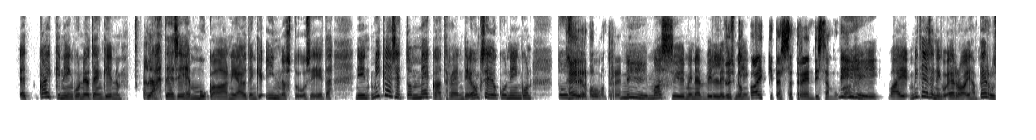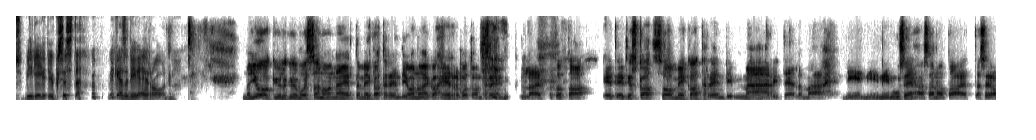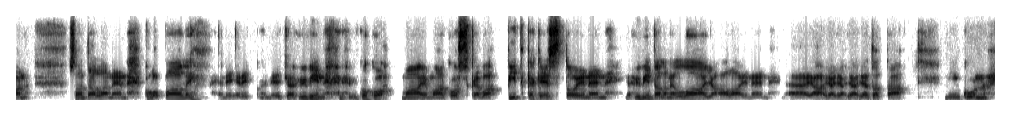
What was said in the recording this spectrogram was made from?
et kaikki niin kuin jotenkin lähtee siihen mukaan ja jotenkin innostuu siitä. Niin mikä sitten on megatrendi? Onko se joku niin kuin tosi joku, trendi. Niin, massiivinen villitys? Nyt on mihin... kaikki tässä trendissä mukaan. Niin, vai miten se niin kuin eroaa ihan perusvillityksestä? mikä se niiden ero on? No joo, kyllä, kyllä voisi sanoa näin, että megatrendi on aika hervoton trendi kyllä, että tota, et, et jos katsoo megatrendin määritelmää, niin, niin, niin useinhan sanotaan, että se on, se on tällainen globaali, eli, eli, eli hyvin koko maailmaa koskeva, pitkäkestoinen ja hyvin tällainen laaja-alainen ää, ja, ja, ja, ja, ja tota, niin kuin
